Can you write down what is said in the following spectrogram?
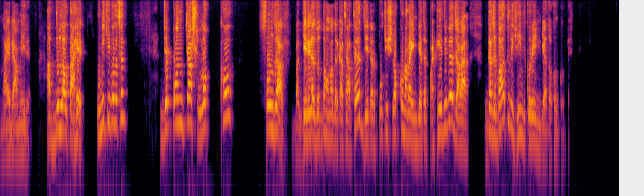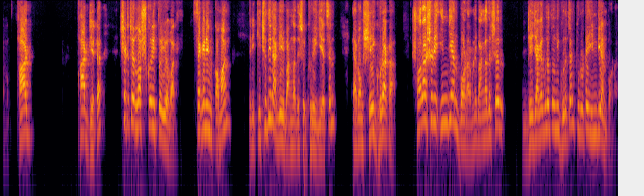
নায়েবে আমির আব্দুল্লাল তাহের, উনি কি বলেছেন? যে পঞ্চাশ লক্ষ সোলজার বা গেরিলা যোদ্ধা ওনাদের কাছে আছে, যেটার পঁচিশ লক্ষ ওনারা ইন্ডিয়াতে পাঠিয়ে দিবে, যারা গাজবাহাতুর হিন্দ করে ইন্ডিয়া দখল করবে। থার্ড থার্ড যেটা, সেটা হচ্ছে লস্করি তৈয়বার সেকেন্ড ইন কমান্ড তিনি কিছুদিন আগেই বাংলাদেশে ঘুরে গিয়েছেন এবং সেই ঘোরাটা সরাসরি ইন্ডিয়ান বর্ডার মানে বাংলাদেশের যে জায়গাগুলোতে উনি ঘুরেছেন পুরোটাই ইন্ডিয়ান বর্ডার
